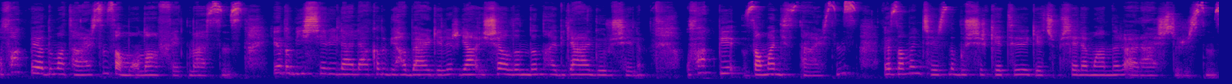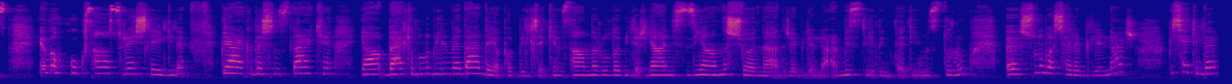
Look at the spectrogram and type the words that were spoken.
Ufak bir adım atarsınız ama onu affetmezsiniz. Ya da bir iş yeriyle alakalı bir haber gelir ya işe alındın hadi gel görüşelim. Ufak bir zaman istersiniz ve zaman içerisinde bu şirketi geçmiş elemanları araştırırsınız. Ya da hukuksal süreçle ilgili bir arkadaşınız der ki ya belki bunu bilmeden de yapabilecek insanlar olabilir. Yani sizi yanlış yönlendirebilirler. Misleading dediğimiz durum. Ee, şunu başarabilirler. Bir şekilde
